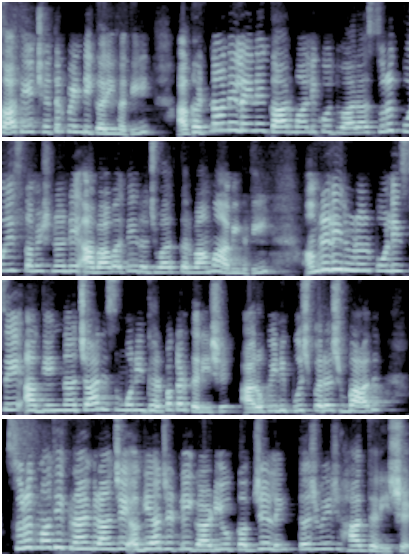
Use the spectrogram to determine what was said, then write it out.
સાથે છેતરપિંડી કરી હતી. આ ઘટનાને લઈને કાર માલિકો દ્વારા સુરત પોલીસ કમિશનરને આ બાબતે રજૂઆત કરવામાં આવી હતી. અમરેલી રૂરલ પોલીસે આ ગેંગના ચાર ઇસમોની ધરપકડ કરી છે. આરોપીની પૂછપરછ બાદ સુરતમાંથી ક્રાઇમ બ્રાન્ચે અગિયાર જેટલી ગાડીઓ કબજે લઈ તજવીજ હાથ ધરી છે.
